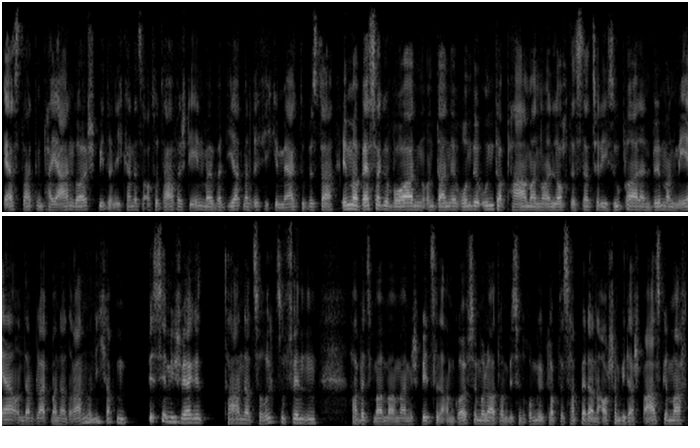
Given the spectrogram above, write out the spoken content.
erst seit ein paar Jahren Golf spielt und ich kann das auch total verstehen, weil bei dir hat man richtig gemerkt, du bist da immer besser geworden und dann eine Runde unter Paar, mal neun Loch, das ist natürlich super, dann will man mehr und dann bleibt man da dran und ich habe ein bisschen mich schwer getan, da zurückzufinden, habe jetzt mal bei meinem Spätzle am Golfsimulator ein bisschen rumgekloppt, das hat mir dann auch schon wieder Spaß gemacht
